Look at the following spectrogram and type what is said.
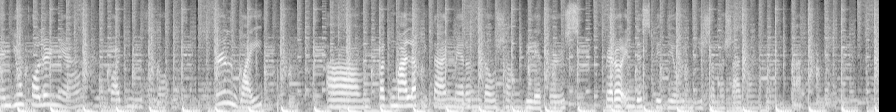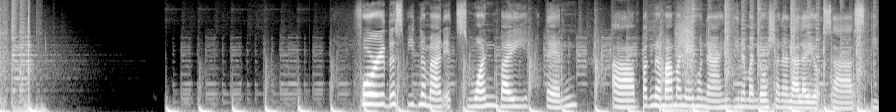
And yung color niya, yung body mismo is pearl white. Um, pag malapitan, meron daw siyang glitters. Pero in this video, hindi siya masyadong makikita. For the speed naman, it's 1 by 10. Ah, pag namamaneho na, hindi naman daw siya nalalayo sa speed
